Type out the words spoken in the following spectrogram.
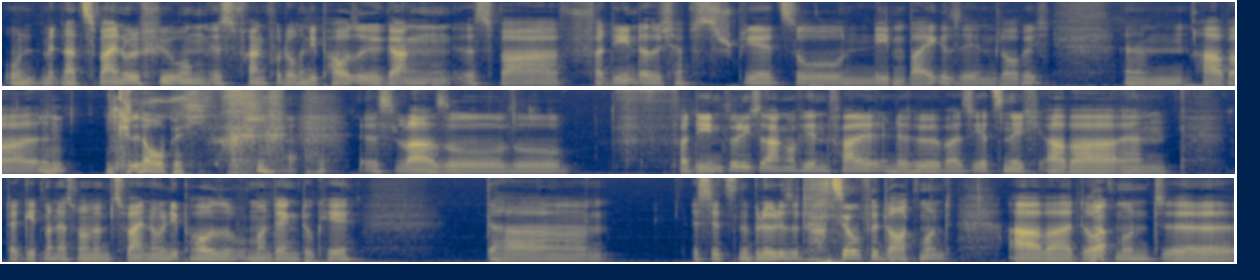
und mit einer 2-0-Führung ist Frankfurt auch in die Pause gegangen. Es war verdient, also ich habe das Spiel jetzt so nebenbei gesehen, glaube ich. Ähm, aber Mhm. Glaube ich. es war so, so verdient, würde ich sagen, auf jeden Fall. In der Höhe weiß ich jetzt nicht, aber ähm, da geht man erstmal mit dem 2-0 in die Pause, wo man denkt, okay, da ist jetzt eine blöde Situation für Dortmund, aber Dortmund äh,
